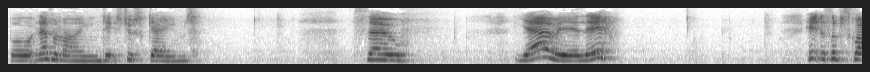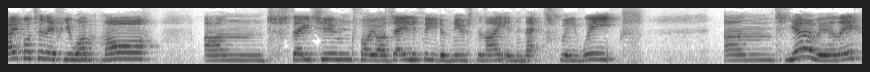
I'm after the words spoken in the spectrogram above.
But never mind, it's just games. So, yeah, really. Hit the subscribe button if you want more. And stay tuned for your daily feed of news tonight in the next three weeks. And yeah, really.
